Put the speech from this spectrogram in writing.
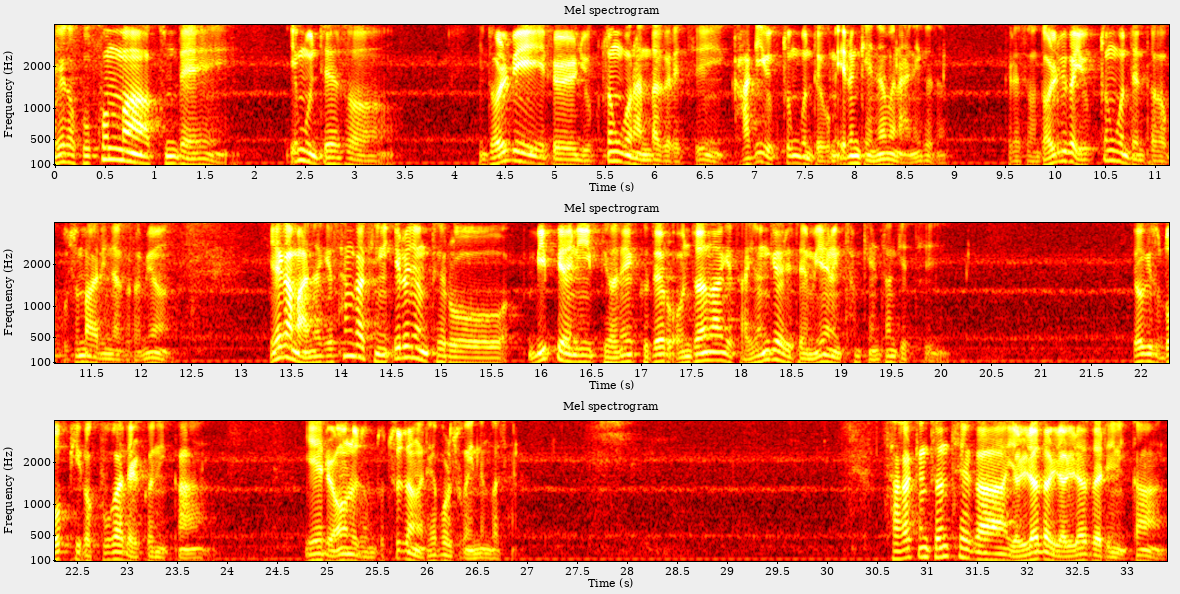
얘가 9,9인데 이 문제에서 이 넓이를 6등분 한다 그랬지 각이 6등분 되고 뭐 이런 개념은 아니거든. 그래서 넓이가 6등분 된다가 무슨 말이냐 그러면 얘가 만약에 삼각형이 이런 형태로 밑변이 변에 그대로 온전하게 다 연결이 되면 얘는 참 괜찮겠지. 여기서 높이가 9가 될 거니까 얘를 어느 정도 추정을 해볼 수가 있는 거잖아 사각형 전체가 18, 18이니까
